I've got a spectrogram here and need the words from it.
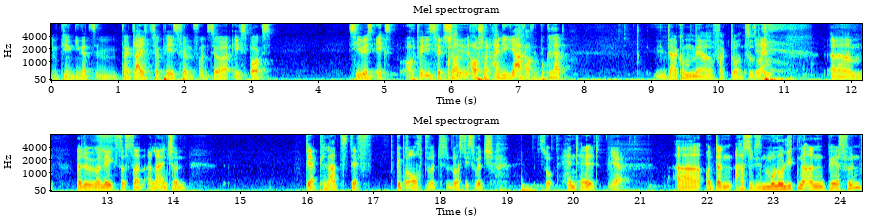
Im Gegensatz im Vergleich zur PS5 und zur Xbox Series X. Auch wenn die Switch schon, Okay. auch schon einige Jahre auf dem Buckel hat. da kommen mehrere Faktoren zusammen. ähm, wenn du überlegst, dass dann allein schon der Platz, der gebraucht wird, du hast die Switch, so Handheld, Ja. äh, und dann hast du diesen Monolithen an PS5,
